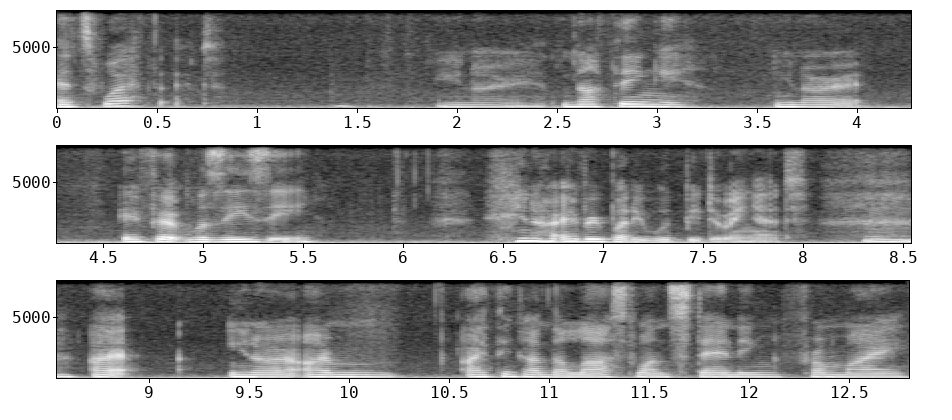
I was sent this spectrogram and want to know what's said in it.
it's worth it. You know, nothing, you know, if it was easy, you know, everybody would be doing it. Mm. I you know, I'm I think I'm the last one standing from my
